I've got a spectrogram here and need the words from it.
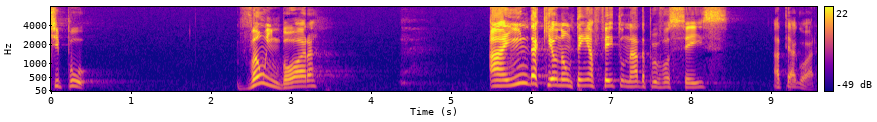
tipo, vão embora, ainda que eu não tenha feito nada por vocês até agora.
